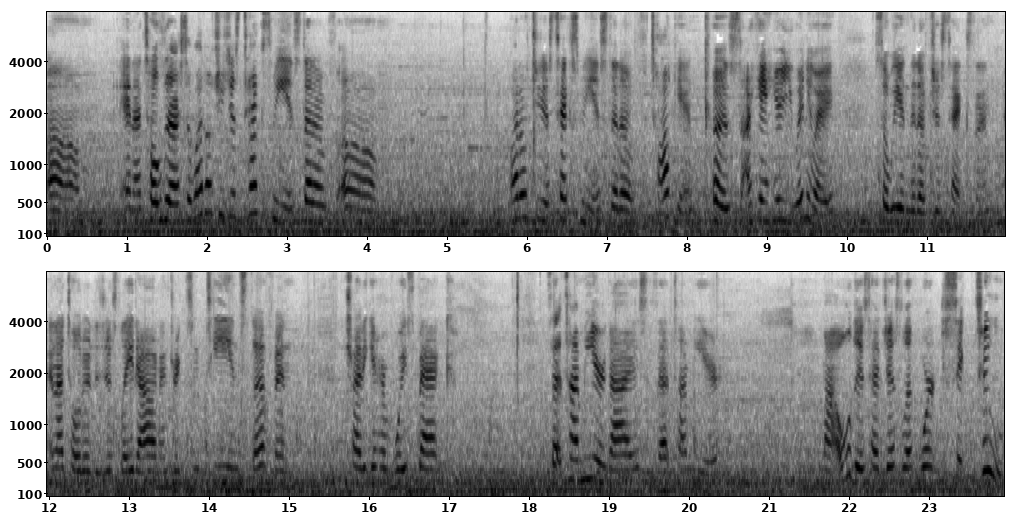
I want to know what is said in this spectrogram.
Um, and I told her, I said, why don't you just text me instead of um, why don't you just text me instead of talking? Because I can't hear you anyway. So we ended up just texting. And I told her to just lay down and drink some tea and stuff and try to get her voice back. It's that time of year, guys. It's that time of year. My oldest had just left work sick too.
